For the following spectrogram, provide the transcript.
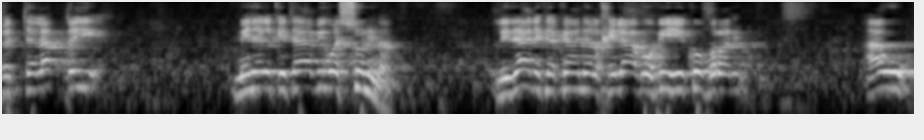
في التلقي من الكتاب والسنة. لذلك كان الخلاف فيه كفرا أو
